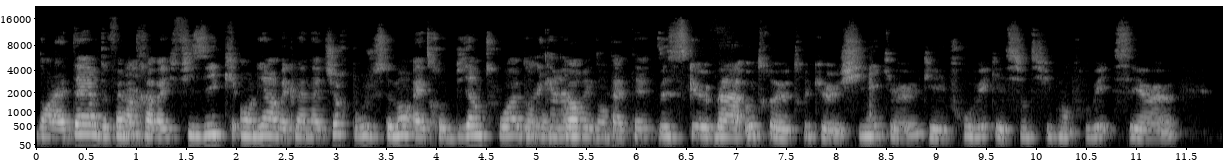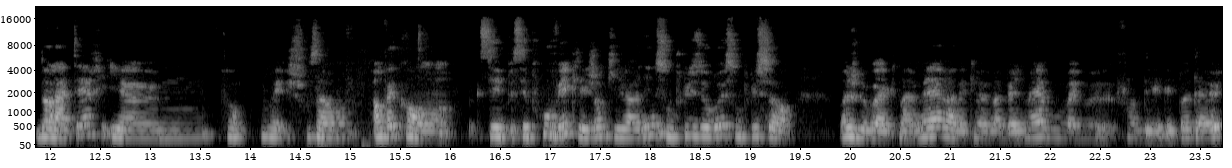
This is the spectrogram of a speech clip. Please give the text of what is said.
dans la terre, de faire un travail physique en lien avec la nature pour justement être bien toi dans ton carrément. corps et dans ta tête. Parce que, bah, autre euh, truc euh, chimique euh, qui est prouvé, qui est scientifiquement prouvé, c'est euh, dans la Terre, il y a. ouais, je trouve ça vraiment. En fait, quand. C'est prouvé que les gens qui jardinent sont plus heureux, sont plus sereins. Moi, je le vois avec ma mère, avec ma belle-mère ou même des, des potes à eux.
